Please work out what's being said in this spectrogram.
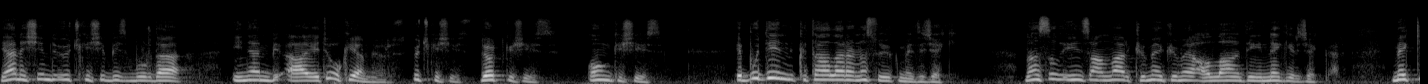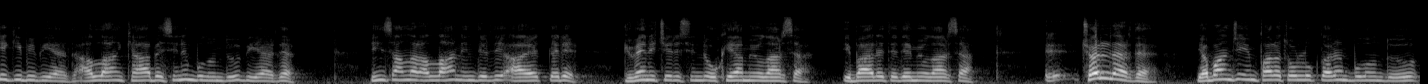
yani şimdi üç kişi biz burada inen bir ayeti okuyamıyoruz. Üç kişiyiz, dört kişiyiz, on kişiyiz. E bu din kıtalara nasıl hükmedecek? Nasıl insanlar küme küme Allah'ın dinine girecekler? Mekke gibi bir yerde, Allah'ın Kabe'sinin bulunduğu bir yerde insanlar Allah'ın indirdiği ayetleri güven içerisinde okuyamıyorlarsa, ibadet edemiyorlarsa, e, çöllerde yabancı imparatorlukların bulunduğu,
